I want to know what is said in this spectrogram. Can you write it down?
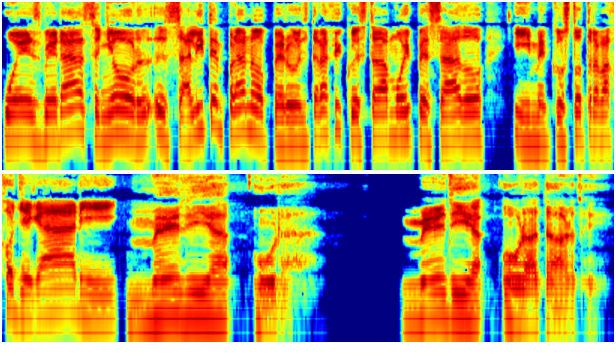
Pues verá, señor, salí temprano, pero el tráfico estaba muy pesado y me costó trabajo llegar y... Media hora. Media hora tarde.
